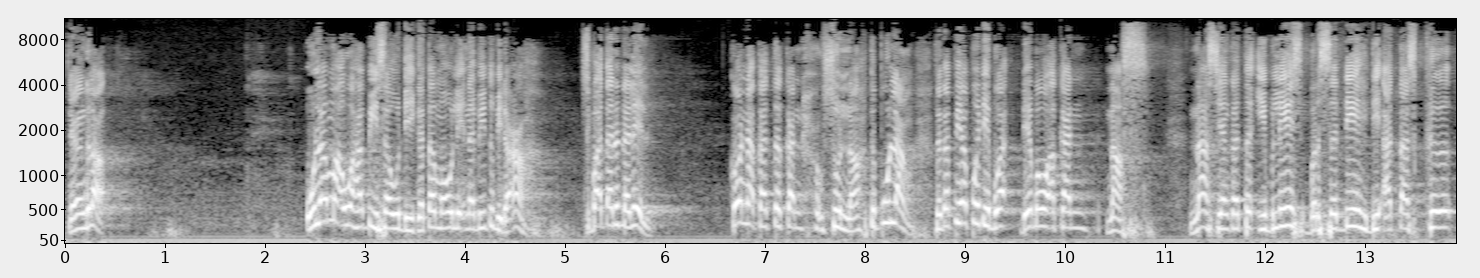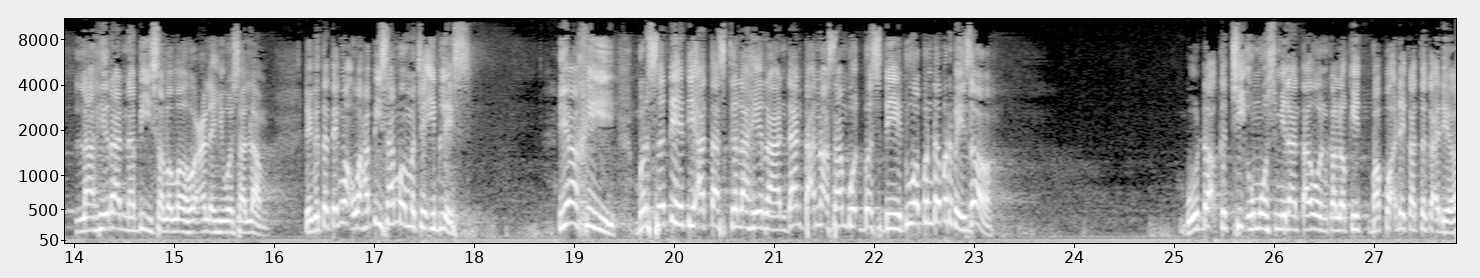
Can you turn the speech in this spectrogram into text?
Jangan gelak. Ulama Wahabi Saudi kata maulid Nabi itu bid'ah. Sebab tak ada dalil. Kau nak katakan sunnah, terpulang. Tetapi apa dia buat? Dia bawakan nas. Nas yang kata iblis bersedih di atas kelahiran Nabi SAW. Dia kata tengok Wahabi sama macam iblis. Ya khi, bersedih di atas kelahiran dan tak nak sambut bersedih, dua benda berbeza. Budak kecil umur 9 tahun kalau kita, bapak dia kata kat dia,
